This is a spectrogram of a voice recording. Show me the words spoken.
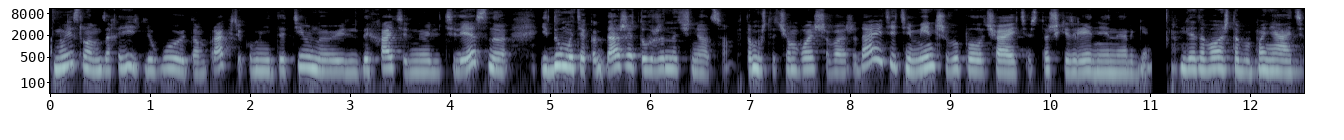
смыслом заходить в любую там практику медитативную или дыхательную или телесную и думать, а когда же это уже начнется, потому что чем больше вы ожидаете, тем меньше вы получаете с точки зрения энергии. Для того, чтобы понять,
